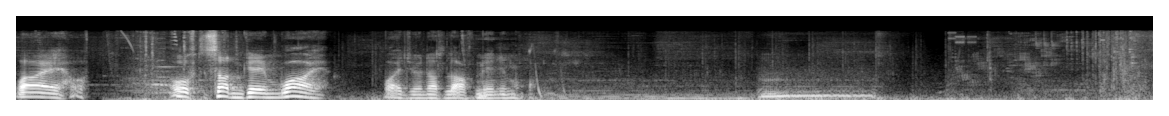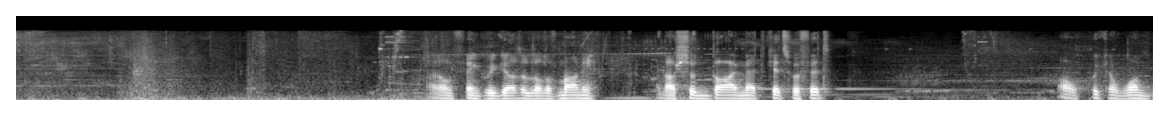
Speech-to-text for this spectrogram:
Why? Oh, oh, the sudden game, why? Why do you not love me anymore? I don't think we got a lot of money. And I should buy medkits with it. Oh, we got one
